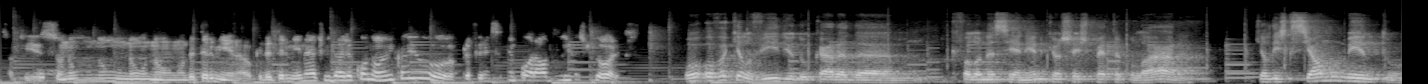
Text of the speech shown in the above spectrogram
Só que isso não, não, não, não, não determina. O que determina é a atividade econômica e a preferência temporal dos investidores. Houve aquele vídeo do cara da, que falou na CNN que eu achei espetacular, que ele diz que se há um momento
